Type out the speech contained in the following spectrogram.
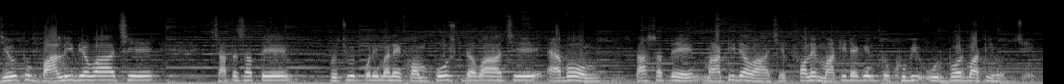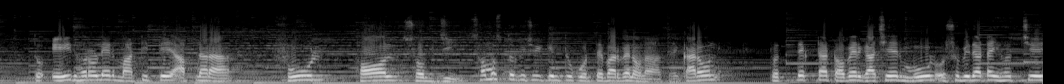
যেহেতু বালি দেওয়া আছে, সাথে সাথে প্রচুর পরিমাণে কম্পোস্ট দেওয়া আছে এবং তার সাথে মাটি দেওয়া আছে, ফলে মাটিটা কিন্তু খুবই উর্বর মাটি হচ্ছে। তো এই ধরনের মাটিতে আপনারা ফুল, ফল, সবজি সমস্ত কিছুই কিন্তু করতে পারবেন অনায়াসে। কারণ প্রত্যেকটা টবের গাছের মূল অসুবিধাটাই হচ্ছে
